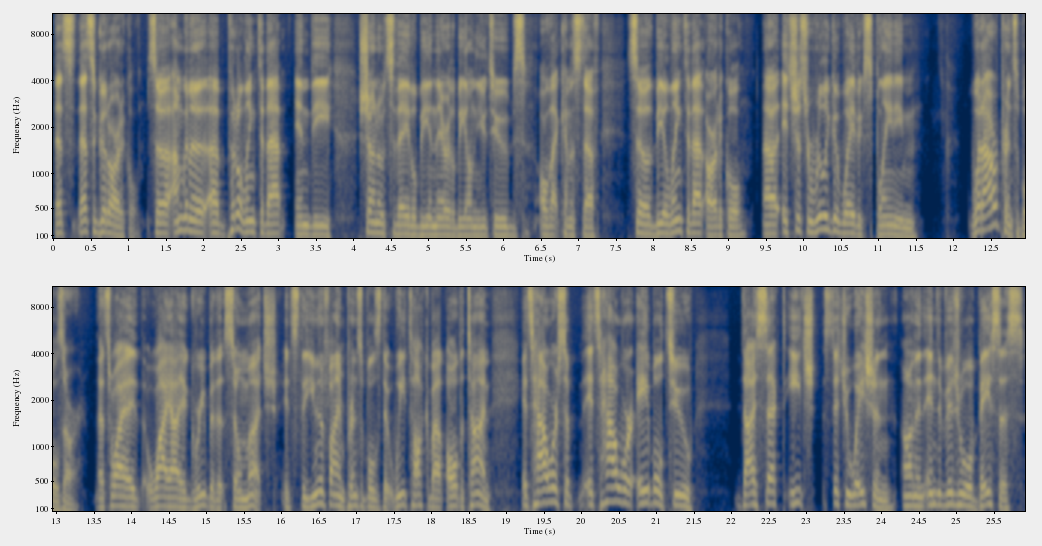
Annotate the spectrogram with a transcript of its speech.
That's that's a good article. So I'm gonna uh, put a link to that in the show notes today. It'll be in there. It'll be on the YouTubes, all that kind of stuff. So there'll be a link to that article. Uh, it's just a really good way of explaining what our principles are. That's why why I agree with it so much. It's the unifying principles that we talk about all the time. It's how we're it's how we're able to dissect each situation on an individual basis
